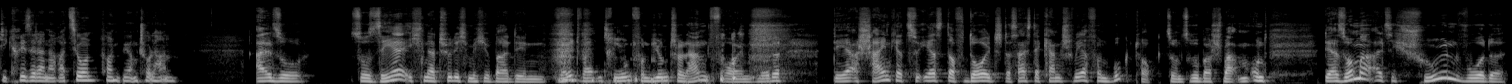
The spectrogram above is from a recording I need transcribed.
Die Krise der Narration von Byung-Chul Han. Also, so sehr ich natürlich mich über den weltweiten Triumph von Byung-Chul Han freuen würde, der erscheint ja zuerst auf Deutsch. Das heißt, er kann schwer von BookTok zu uns rüberschwappen. Und der Sommer, als ich schön wurde,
